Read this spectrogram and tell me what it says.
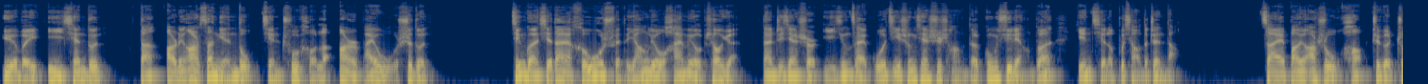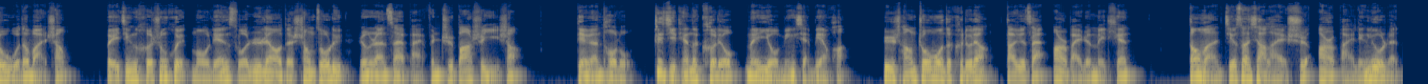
约为一千吨，但二零二三年度仅出口了二百五十吨。尽管携带核污水的洋流还没有飘远，但这件事儿已经在国际生鲜市场的供需两端引起了不小的震荡。在八月二十五号这个周五的晚上，北京和生汇某连锁日料的上座率仍然在百分之八十以上，店员透露，这几天的客流没有明显变化。日常周末的客流量大约在二百人每天，当晚结算下来是二百零六人。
